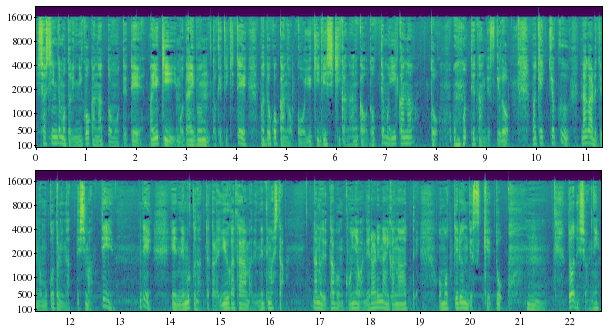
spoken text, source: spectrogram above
写真でも撮りに行こうかなと思ってて、まあ、雪もだいぶ溶けてきて、まあ、どこかのこう雪景色かなんかを撮ってもいいかなと思ってたんですけど、まあ、結局流れて飲むことになってしまって、で、えー、眠くなったから夕方まで寝てました。なので多分今夜は寝られないかなって思ってるんですけど、うん、どうでしょうね。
